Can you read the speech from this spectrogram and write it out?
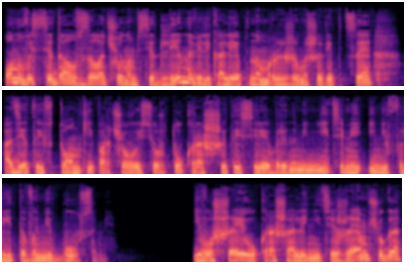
Он восседал в золоченом седле на великолепном рыжем шеребце, одетый в тонкий парчевый сюртук, расшитый серебряными нитями и нефритовыми бусами. Его шею украшали нити жемчуга,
